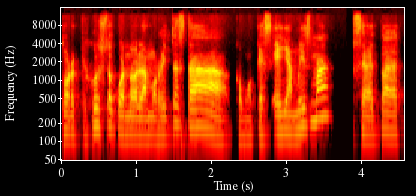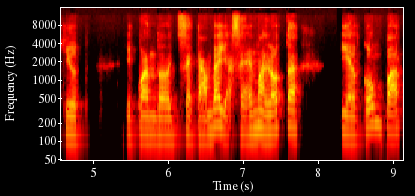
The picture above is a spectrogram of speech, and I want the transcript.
porque justo cuando la morrita está como que es ella misma, se ve toda cute. Y cuando se cambia, ya se ve malota. Y el compa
